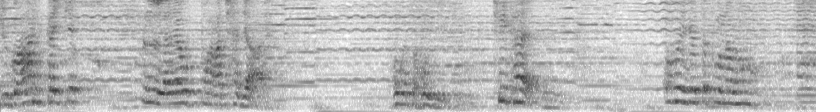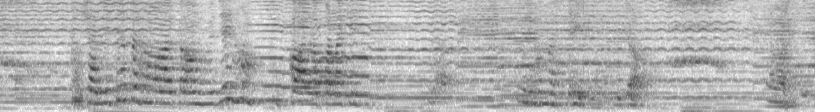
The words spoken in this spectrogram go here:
जुगाड़ करके ले जाओ पाँच हज़ार। होगा तो हो जाएगी। ठीक है? हो गया तो पुनः हम चली थे तो हमारा काम हो जाए। हम काल अपना के नमस्ते। जाओ। नमस्ते।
